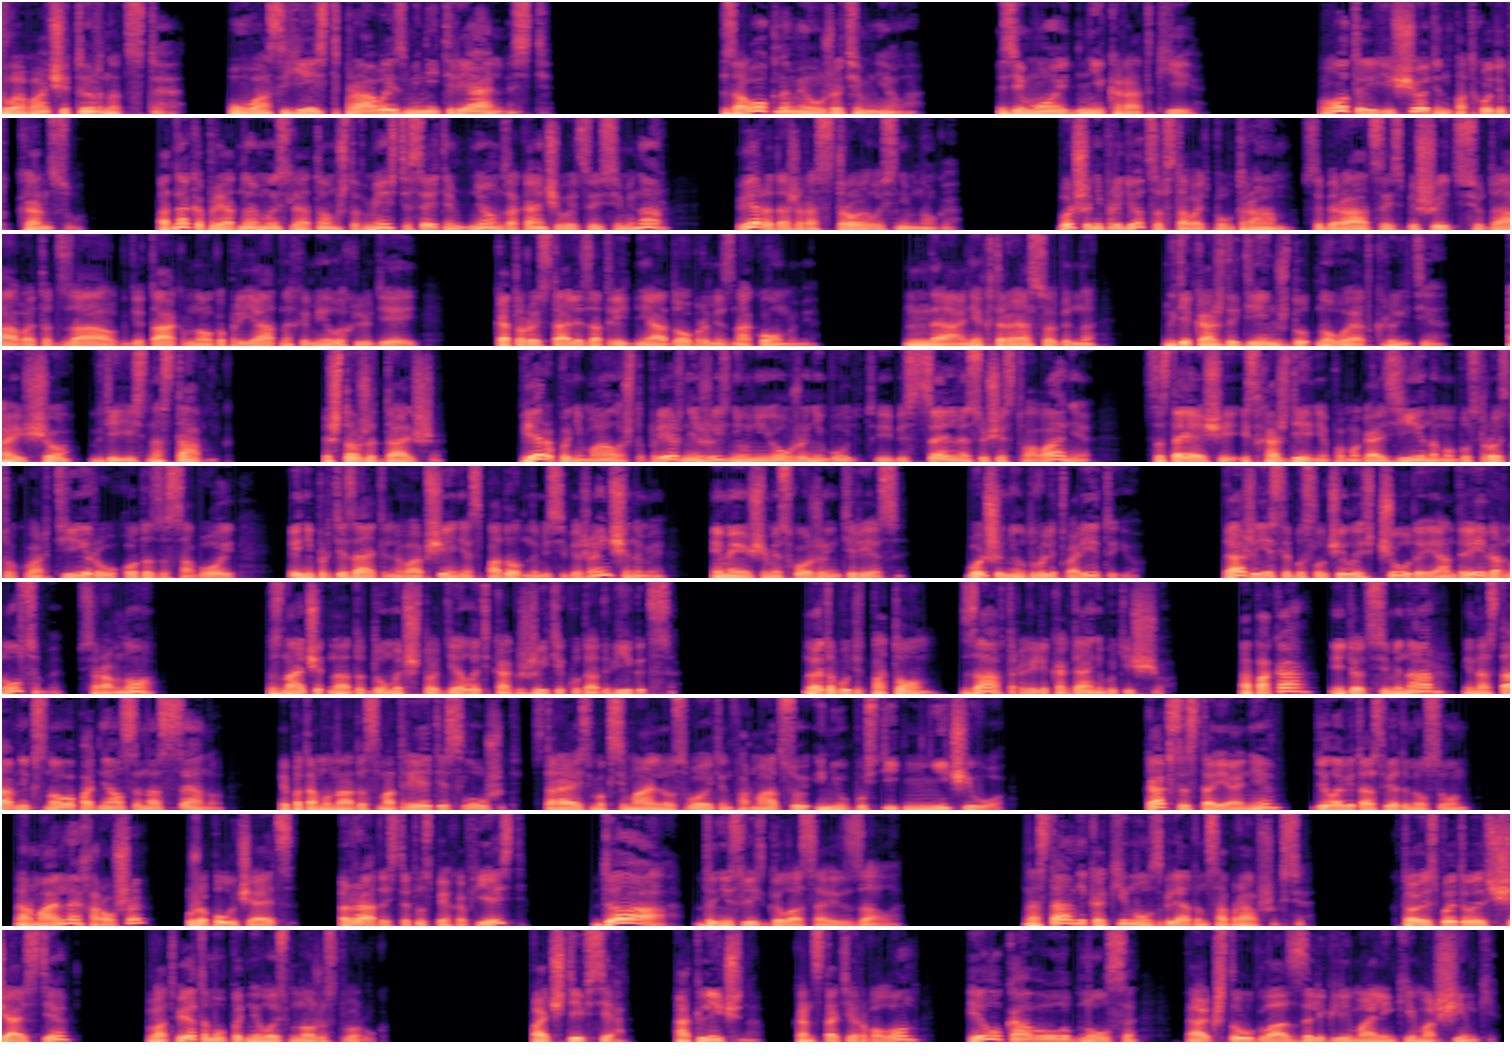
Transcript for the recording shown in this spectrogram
Глава 14. У вас есть право изменить реальность. За окнами уже темнело. Зимой дни коротки. Вот и еще один подходит к концу. Однако при одной мысли о том, что вместе с этим днем заканчивается и семинар, Вера даже расстроилась немного. Больше не придется вставать по утрам, собираться и спешить сюда, в этот зал, где так много приятных и милых людей, которые стали за три дня добрыми знакомыми. Да, некоторые особенно, где каждый день ждут новые открытия, а еще где есть наставник. И что же дальше? Вера понимала, что прежней жизни у нее уже не будет, и бесцельное существование, состоящее из хождения по магазинам, обустройства квартиры, ухода за собой и непритязательного общения с подобными себе женщинами, имеющими схожие интересы, больше не удовлетворит ее. Даже если бы случилось чудо, и Андрей вернулся бы, все равно. Значит, надо думать, что делать, как жить и куда двигаться. Но это будет потом, завтра или когда-нибудь еще. А пока идет семинар, и наставник снова поднялся на сцену, и потому надо смотреть и слушать, стараясь максимально усвоить информацию и не упустить ничего. «Как состояние?» – деловито осведомился он. «Нормальное, хорошее? Уже получается? Радость от успехов есть?» «Да!» – донеслись голоса из зала. Наставник окинул взглядом собравшихся. «Кто испытывает счастье?» В ответ ему поднялось множество рук. «Почти все. Отлично», — констатировал он и лукаво улыбнулся, так что у глаз залегли маленькие морщинки.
